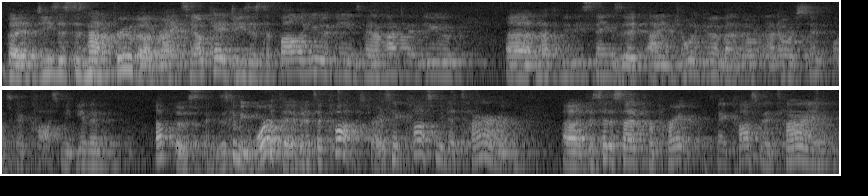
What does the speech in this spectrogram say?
but Jesus does not approve of, right? Say, okay, Jesus, to follow you, it means, man, I'm not going to do uh, not to do these things that I enjoy doing, but I know, I know are sinful. It's going to cost me giving up those things. It's going to be worth it, but it's a cost, right? It's going to cost me the time uh, to set aside for prayer. It's going to cost me the time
